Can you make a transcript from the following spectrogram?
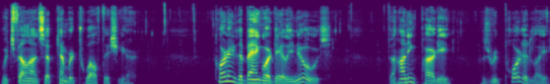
which fell on September 12th this year. According to the Bangor Daily News, the hunting party was reportedly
